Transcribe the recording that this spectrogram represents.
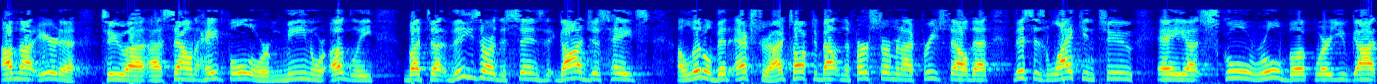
I'm not here to to uh, uh, sound hateful or mean or ugly, but uh, these are the sins that God just hates a little bit extra. I talked about in the first sermon I preached how that this is likened to a uh, school rule book where you've got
